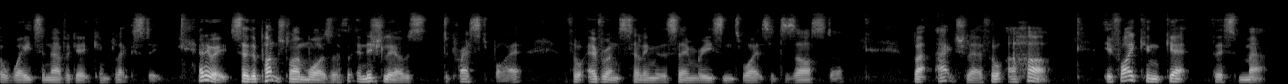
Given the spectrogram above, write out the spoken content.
a way to navigate complexity. Anyway, so the punchline was initially I was depressed by it. I thought everyone's telling me the same reasons why it's a disaster. But actually, I thought, aha, if I can get this map,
